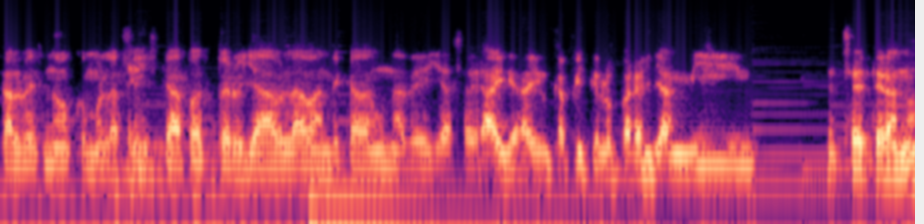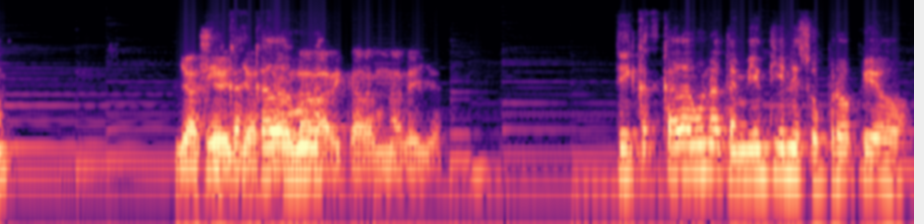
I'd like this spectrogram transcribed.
tal vez no como las seis capas, pero ya hablaban de cada una de ellas. Hay, hay un capítulo para el Yang Min, etcétera, ¿no? Ya, se, ya se hablaba de cada una de ellas. Sí, cada una también tiene su propio,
